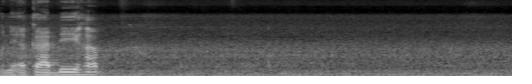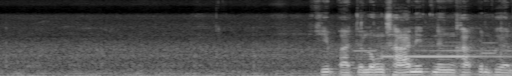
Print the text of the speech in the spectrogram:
วันนี้อากาศดีครับ คลิปอาจจะลงช้านิดนึงครับเพื่อน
